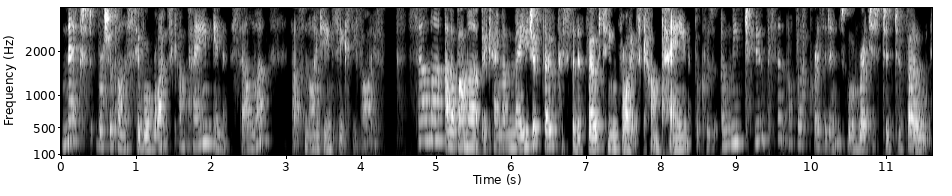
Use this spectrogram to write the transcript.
Next, brush up on the civil rights campaign in Selma, that's 1965. Selma, Alabama became a major focus for the voting rights campaign because only 2% of black residents were registered to vote,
